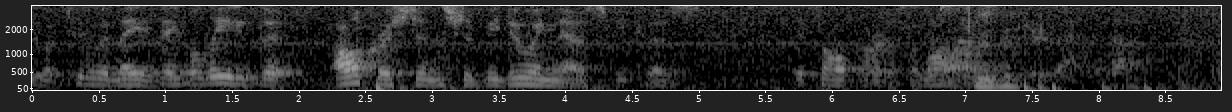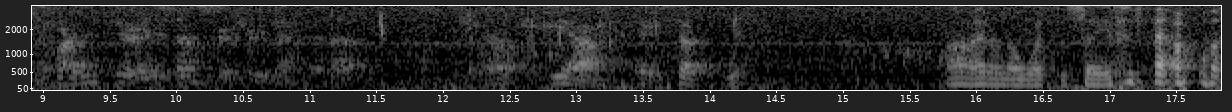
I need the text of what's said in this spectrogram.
do it too, and they, they believe that all Christians should be doing this because it's all part of the law. Pardon? There is some scripture to back that up. Uh, Yeah, except, uh, I don't know what to say to that one.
